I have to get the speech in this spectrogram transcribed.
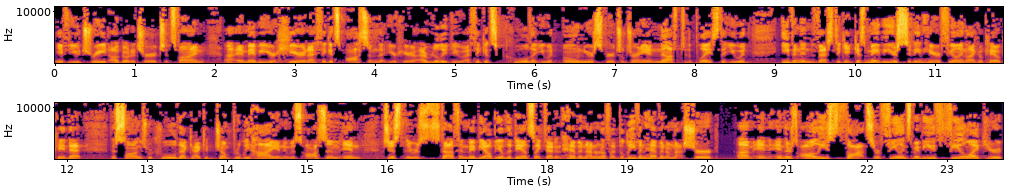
If you treat, I'll go to church. It's fine. Uh, and maybe you're here, and I think it's awesome that you're here. I really do. I think it's cool that you would own your spiritual journey enough to the place that you would even investigate. Because maybe you're sitting here feeling like, okay, okay, that the songs were cool. That guy could jump really high, and it was awesome. And just there was stuff, and maybe I'll be able to dance like that in heaven. I don't know if I believe in heaven. I'm not sure. Um, and, and there's all these thoughts or feelings. Maybe you feel like you're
